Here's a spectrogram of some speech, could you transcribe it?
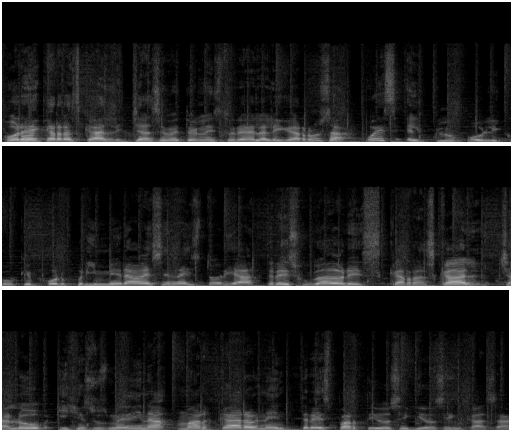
Jorge Carrascal ya se metió en la historia de la liga rusa, pues el club publicó que por primera vez en la historia, tres jugadores, Carrascal, Chalov y Jesús Medina, marcaron en tres partidos seguidos en casa.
